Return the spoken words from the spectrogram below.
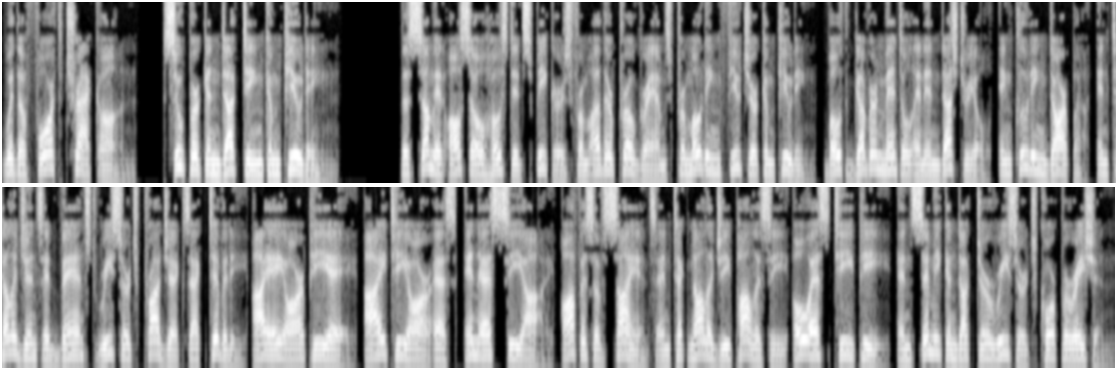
with a fourth track on Superconducting computing the summit also hosted speakers from other programs promoting future computing, both governmental and industrial, including DARPA, Intelligence Advanced Research Projects Activity IARPA, ITRS, NSCI, Office of Science and Technology Policy OSTP, and Semiconductor Research Corporation.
